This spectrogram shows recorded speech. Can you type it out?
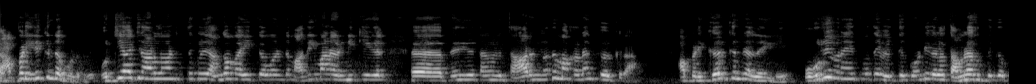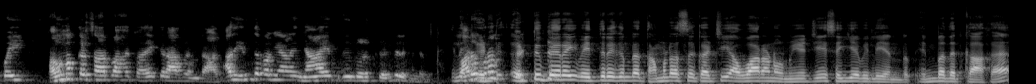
அப்படி இருக்கின்ற பொழுது ஒற்றையாட்சி நாடாளுமன்றத்துக்குள் அங்கம் வகிக்க வேண்டும் அதிகமான எண்ணிக்கைகள் பிரதிநிதிகள் தங்களுக்கு தாருங்கள் மக்களிடம் கேட்கிறார். அப்படி கேட்கின்ற நிலையிலே ஒரு பிரதித்துவத்தை வைத்துக்கொண்டு இவர்கள் தமிழகத்துக்கு போய் தமிழ் சார்பாக கதைக்கிறார்கள் என்றால் அது எந்த வகையான நியாயம் என்ற ஒரு கேள்வி இருக்கின்றது எட்டு பேரை வைத்திருக்கின்ற தமிழரசு கட்சி அவ்வாறான ஒரு முயற்சியை செய்யவில்லை என்று என்பதற்காக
